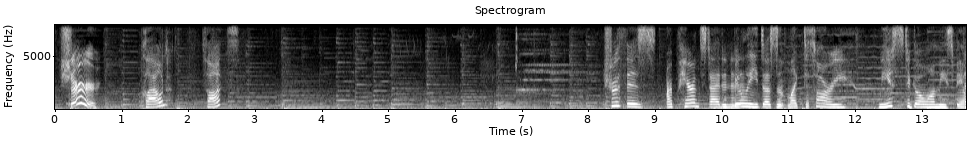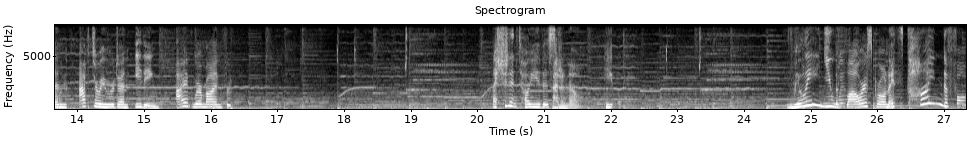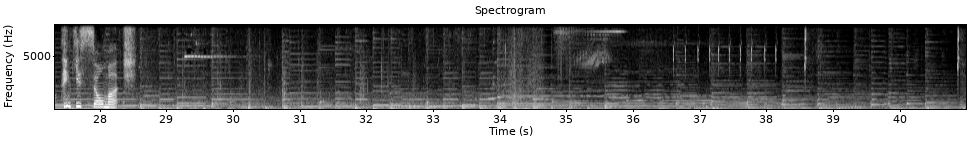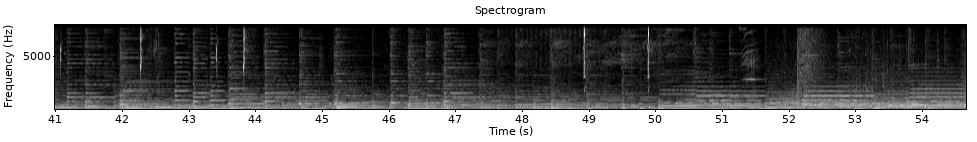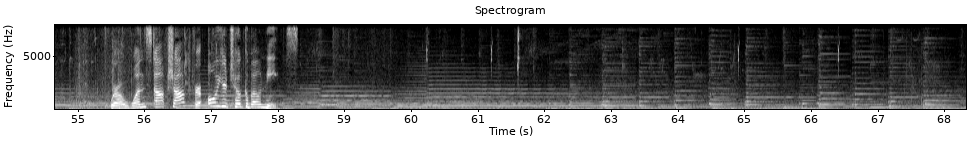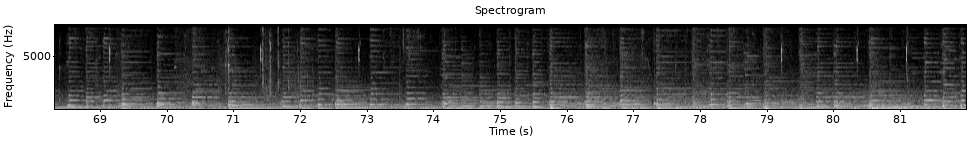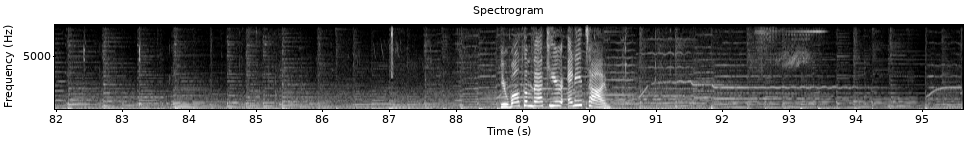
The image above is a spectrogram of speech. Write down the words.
Sure! Cloud, thoughts? Truth is, our parents died in an Billy doesn't like to Sorry. We used to go on these family. And after we were done eating, I'd wear mine for. I shouldn't tell you this. I don't know. He. Really? You. The flowers grown. It's kind of fall. Thank you so much. We're a one stop shop for all your chocobo needs. Welcome back here anytime.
